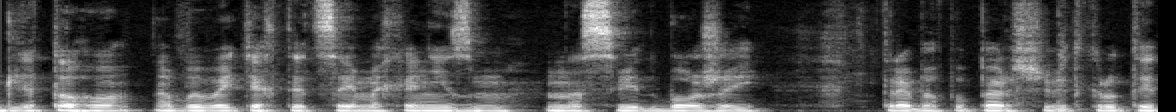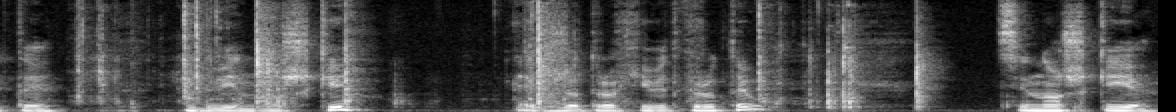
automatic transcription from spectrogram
Для того, аби витягти цей механізм на світ Божий, треба, по-перше, відкрутити дві ножки. Я вже трохи відкрутив. Ці ножки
